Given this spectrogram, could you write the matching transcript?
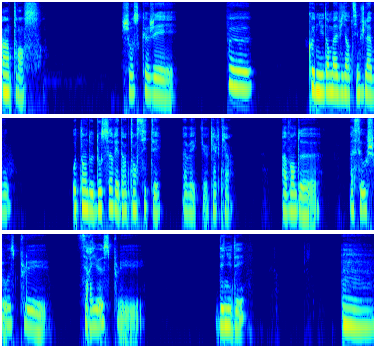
intense. Chose que j'ai peu connu dans ma vie intime, je l'avoue. Autant de douceur et d'intensité avec quelqu'un avant de passer aux choses plus sérieuses, plus dénudées. Hmm.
